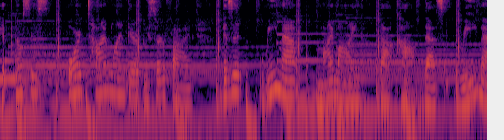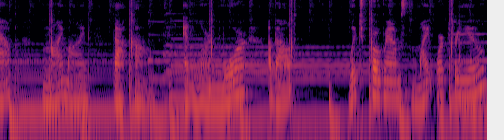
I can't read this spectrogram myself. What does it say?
hypnosis, or timeline therapy certified, visit remapmymind.com. That's remapmymind.com and learn more about which programs might work for you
